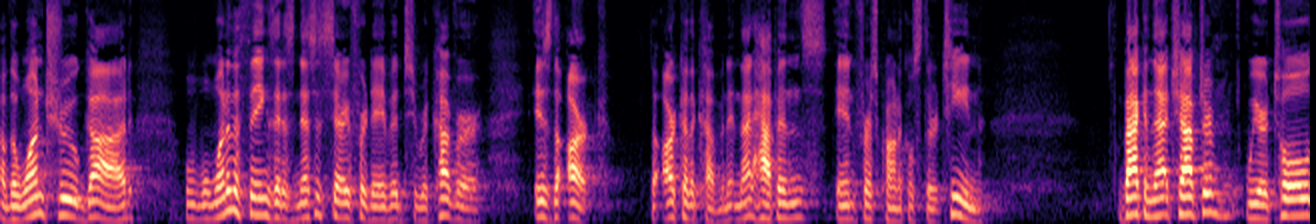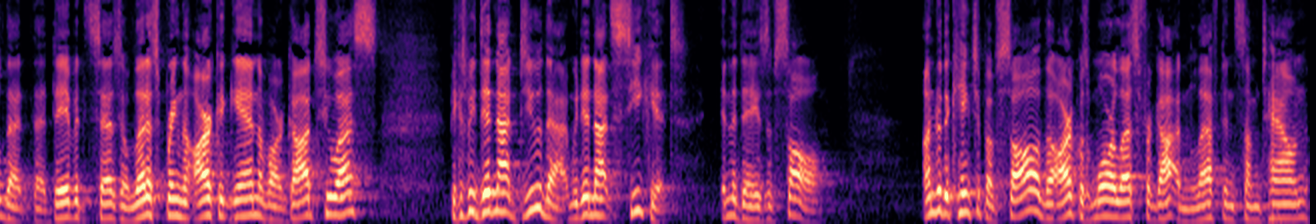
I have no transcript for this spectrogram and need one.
of the one true God, one of the things that is necessary for David to recover is the ark, the ark of the covenant. And that happens in 1 Chronicles 13. Back in that chapter, we are told that, that David says, Let us bring the ark again of our God to us, because we did not do that. We did not seek it in the days of Saul. Under the kingship of Saul, the ark was more or less forgotten, left in some town,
